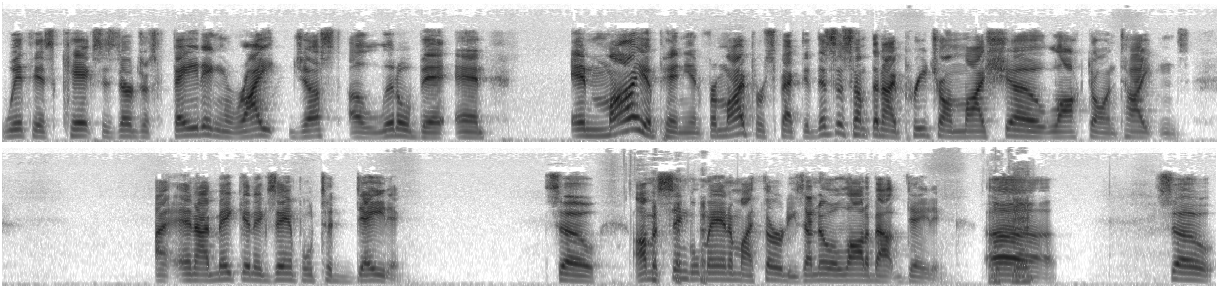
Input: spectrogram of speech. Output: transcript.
with his kicks, is they're just fading right just a little bit. And in my opinion, from my perspective, this is something I preach on my show, Locked On Titans I, and I make an example to dating. So I'm a single man in my 30s. I know a lot about dating. Okay. Uh, so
